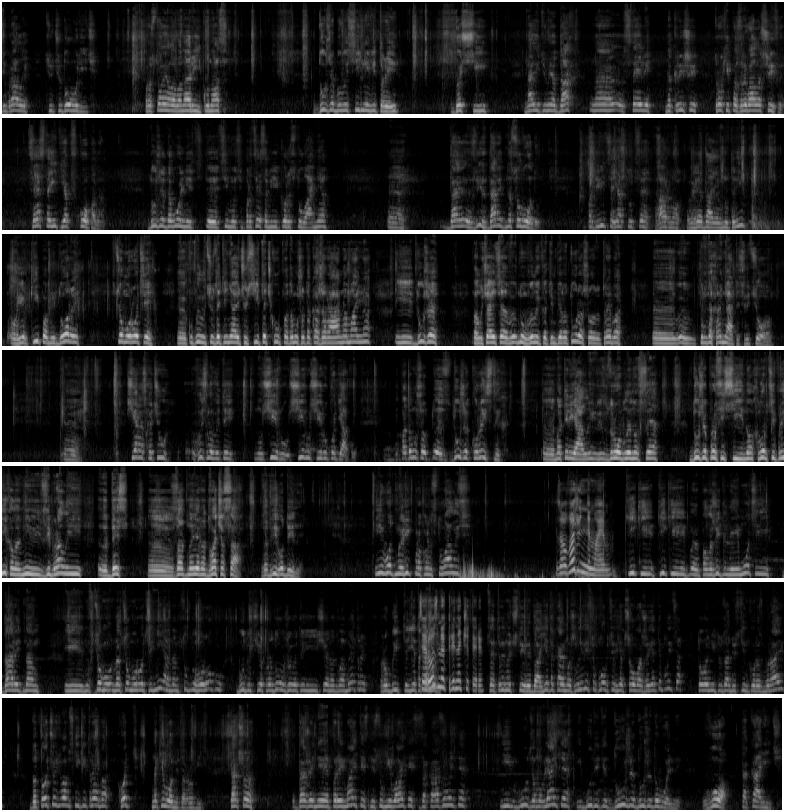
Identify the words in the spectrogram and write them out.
зібрали цю чудову річ. Простояла вона рік у нас. Дуже були сильні вітри, дощі. Навіть у мене дах на стелі, на криші трохи позривало шифер. Це стоїть як вкопано. Дуже довольні е, цим процесом її користування. Е, дарить насолоду. Подивіться, як тут це гарно виглядає внутрі. Огірки, помідори. В цьому році е, купили цю затіняючу сіточку, тому що така жара аномальна. І дуже виходить, ну, велика температура, що треба е, предохранятись від цього. Е, ще раз хочу висловити ну, щиру, щиру, щиру подяку. Тому що е, з дуже корисних е, матеріалів зроблено все. Дуже професійно. Хлопці приїхали, вони зібрали її е, десь е, за, мабуть, 2 часа, за 2 години. І от ми рік прокористувались, Зауважень не маємо. тільки, тільки положительні емоції дарить нам. І в цьому, на цьому році ні, а наступного року будуть ще продовжувати її ще на 2 метри робити. Є така Це розмір 3 на 4 Це 3 на 4, да. Є така можливість у хлопців, якщо у вас вже є теплиця, то вони ту задню стінку розбирають, доточують вам скільки треба, хоч на кілометр робіть. Так що навіть не переймайтесь, не сумнівайтесь, заказуйте і замовляйте і будете дуже-дуже довольні. Во, така річ.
